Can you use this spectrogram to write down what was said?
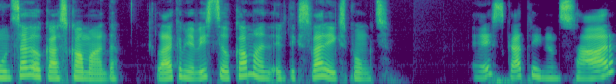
un savilkās komanda. Laikam jau izcila komanda ir tik svarīgs punkts. Es, Katrīna un Sāra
